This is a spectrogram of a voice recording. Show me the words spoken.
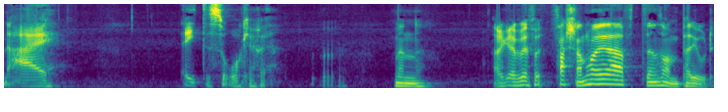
nej, inte så kanske. Men farsan har ju haft en sån period.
